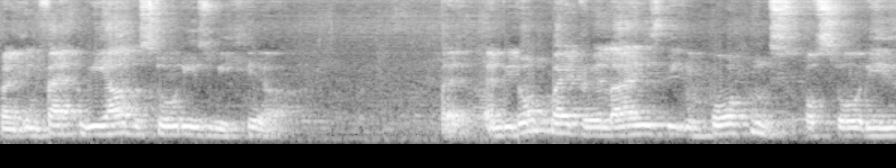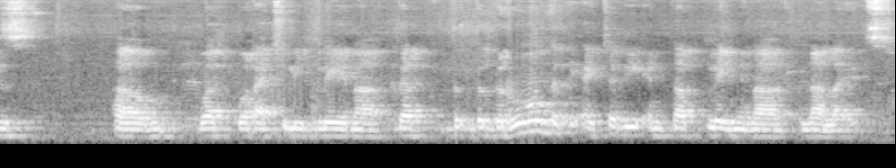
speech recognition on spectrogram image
Right? In fact, we are the stories we hear. Right? And we don't quite realize the importance of stories, um, what, what actually play in our, that, the, the role that they actually end up playing in our, in our lives.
